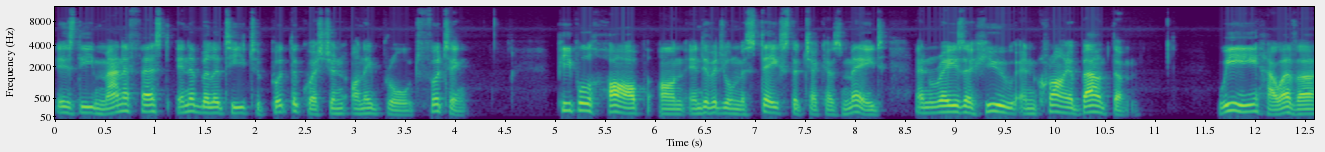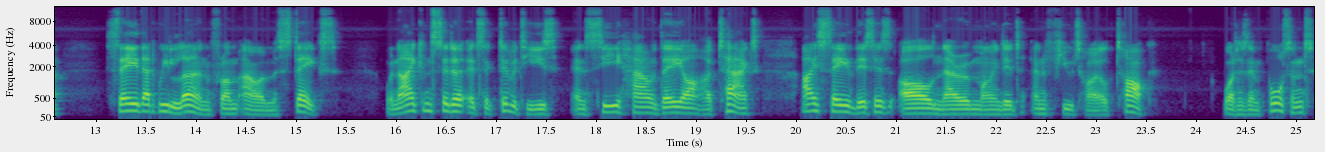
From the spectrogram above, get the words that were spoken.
is the manifest inability to put the question on a broad footing. People harp on individual mistakes the Cheka has made and raise a hue and cry about them. We, however, say that we learn from our mistakes. When I consider its activities and see how they are attacked, I say this is all narrow-minded and futile talk. What is important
